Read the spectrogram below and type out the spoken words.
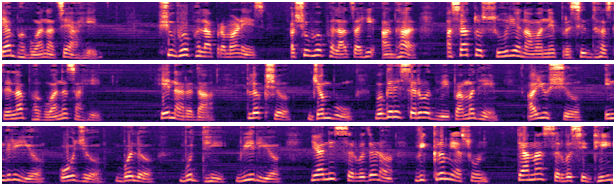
त्या भगवानाचे आहेत. शुभ फलाप्रमाणेच अशुभ फलाचाही आधार असा तो सूर्य नावाने प्रसिद्ध असलेला भगवानच आहे. हे नारदा प्लक्ष जंबू वगैरे सर्व द्वीपामध्ये आयुष्य इंद्रिय ओज बल बुद्धी वीर्य यांनी सर्वजण विक्रमी असून त्यांना सर्व सिद्धी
